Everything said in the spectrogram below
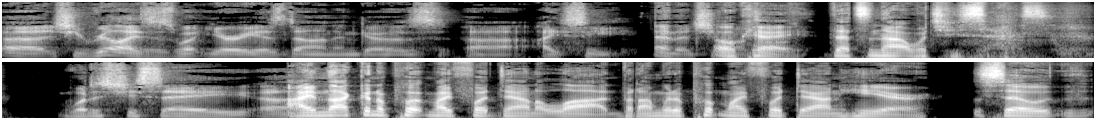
Uh, she realizes what Yuri has done and goes, uh, "I see." And then she okay, that's not what she says. What does she say? Uh, I'm not going to put my foot down a lot, but I'm going to put my foot down here. So th-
